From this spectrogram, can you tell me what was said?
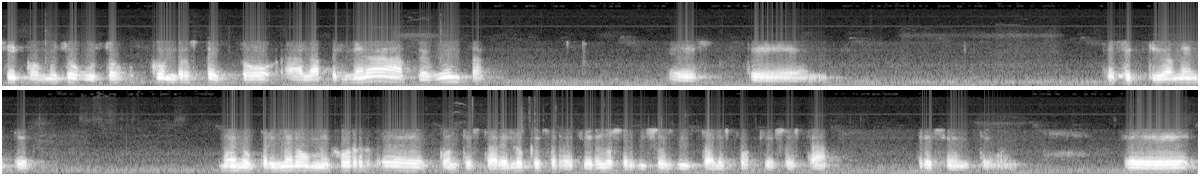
Sí, con mucho gusto. Con respecto a la primera pregunta, este, efectivamente, bueno, primero mejor eh, contestaré lo que se refiere a los servicios virtuales porque eso está presente. Bueno. Eh,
